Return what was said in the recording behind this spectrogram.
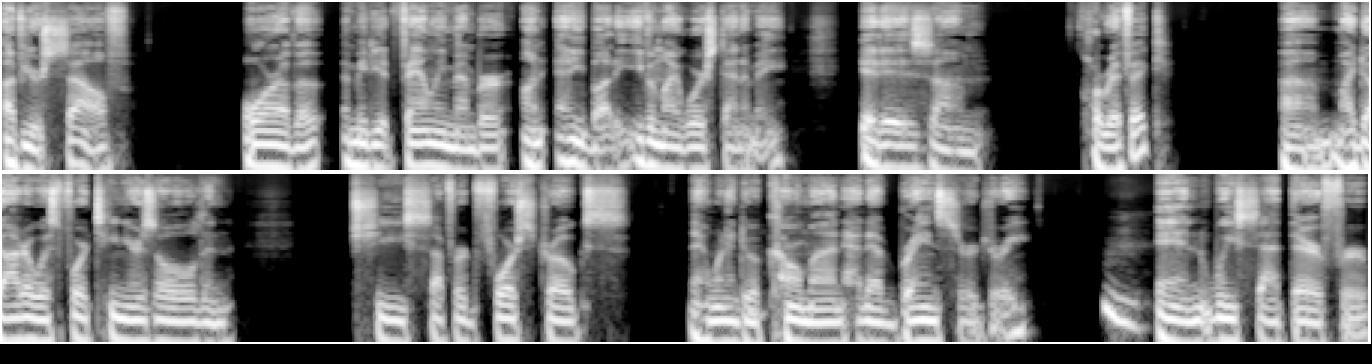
of yourself or of an immediate family member on anybody, even my worst enemy. It is um, horrific. Um, my daughter was 14 years old and she suffered four strokes and went into a coma and had to have brain surgery. Mm. And we sat there for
